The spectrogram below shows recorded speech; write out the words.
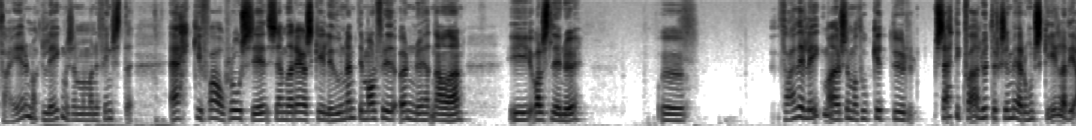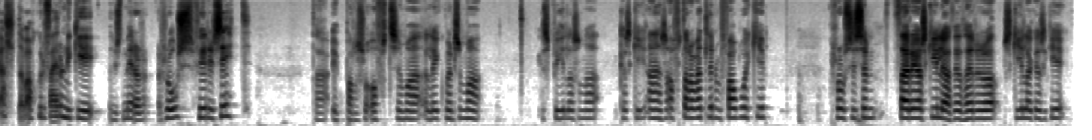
það eru nokkuð leikmenn sem manni finnst ekki fá hrósið sem það er eiga skilið. Þú nefndir Málfríði Önnu hérna áðan í valsliðinu. Uh, það er leikmaður sem að þú getur sett í hvaða hlutverk sem er og hún skilar því alltaf, okkur fær hún ekki veist, meira rós fyrir sitt? Það er bara svo oft sem að leikmenn sem að spila svona kannski aðeins aftar á vellinum fá ekki hrósi sem þær að skilja því að þær eru að skila kannski ekki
